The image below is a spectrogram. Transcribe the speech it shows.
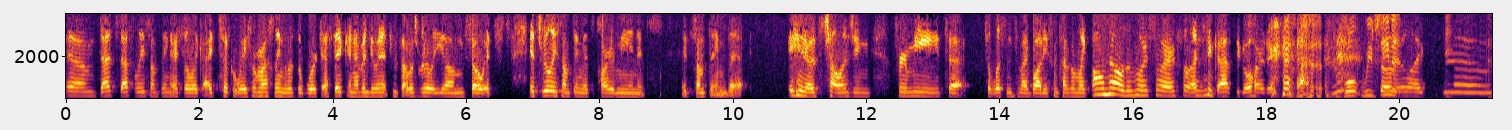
um that's definitely something I feel like I took away from wrestling was the work ethic and I've been doing it since I was really young. So it's it's really something that's part of me and it's it's something that you know, it's challenging for me to to listen to my body. Sometimes I'm like, oh no, the more sore I feel, I think I have to go harder. well, we've so seen it. Like, no.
